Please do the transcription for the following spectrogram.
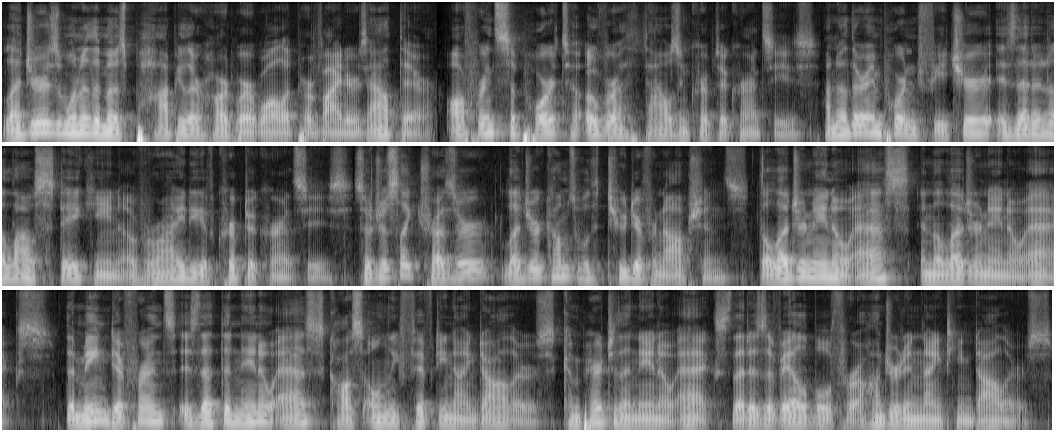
Ledger is one of the most popular hardware wallet providers out there offering support to over a thousand cryptocurrencies. Another important feature is that it allows staking a variety of cryptocurrencies. So just like Trezor, Ledger comes with two different options, the Ledger Nano S and the Ledger Nano X. The main difference is that the Nano S costs only $59 compared to the Nano X that is available for $119.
